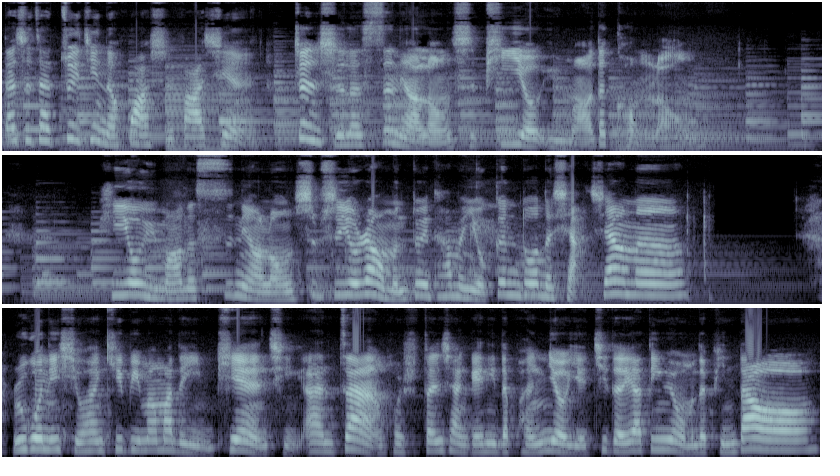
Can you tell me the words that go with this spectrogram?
但是在最近的化石发现，证实了四鸟龙是披有羽毛的恐龙。披有羽毛的四鸟龙是不是又让我们对它们有更多的想象呢？如果你喜欢 Q B 妈妈的影片，请按赞或是分享给你的朋友，也记得要订阅我们的频道哦。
